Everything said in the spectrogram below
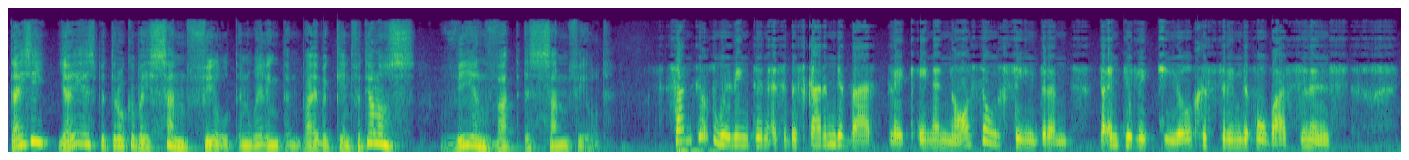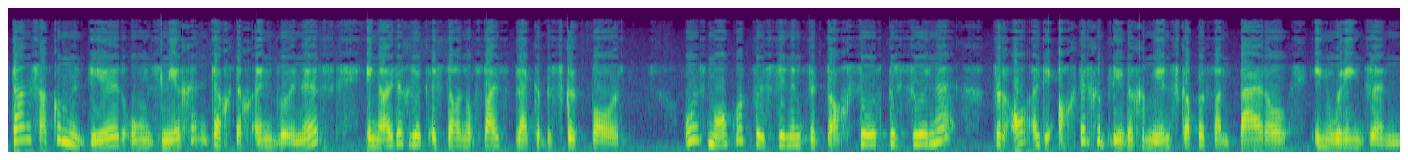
Daisy, jy is betrokke by Sunfield in Wellington, baie bekend. Vertel ons wie en wat is Sunfield? Sunfield Wellington is 'n beskermde werkplek en 'n nasorgsentrum vir intellektueel gestremde volwassenes. Tans akkommodeer ons 89 inwoners en huidigelik is daar nog 5 plekke beskikbaar. Ons maak ook voorsiening vir dagsorgpersone veral uit die agtergeblewe gemeenskappe van Parel en Wellington.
